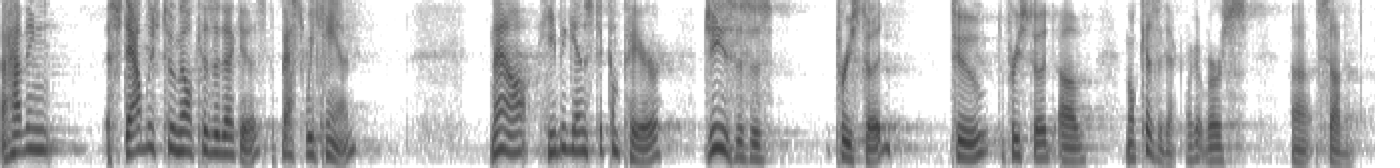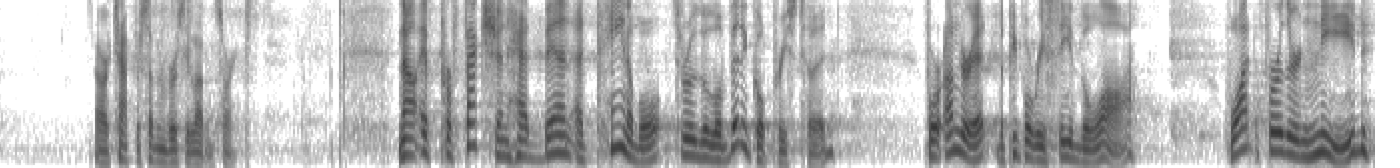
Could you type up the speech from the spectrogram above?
Now, having established who Melchizedek is, the best we can, now he begins to compare Jesus' priesthood to the priesthood of Melchizedek. Look at verse uh, 7, or chapter 7, verse 11, sorry. Now, if perfection had been attainable through the Levitical priesthood, for under it the people received the law, what further need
